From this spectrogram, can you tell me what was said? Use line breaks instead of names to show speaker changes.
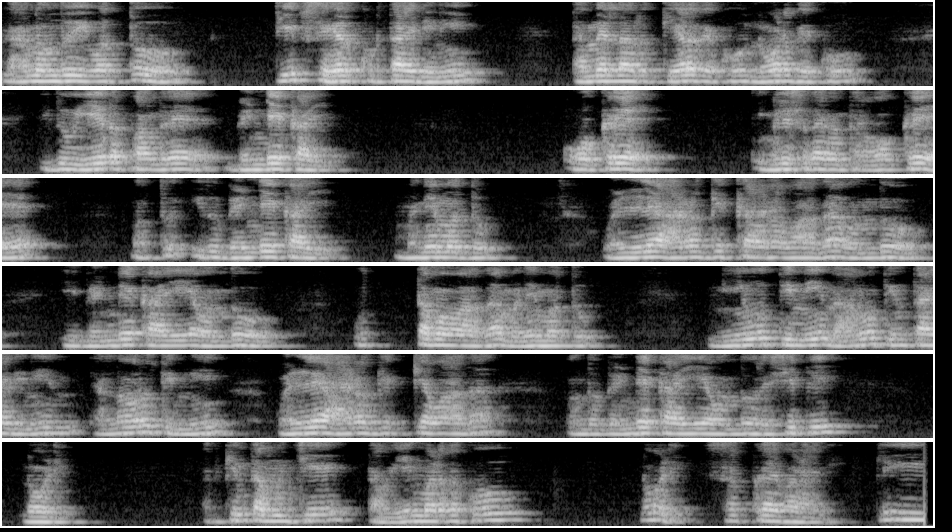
ನಾನೊಂದು ಇವತ್ತು ಟಿಪ್ಸ್ ಹೇಳ್ಕೊಡ್ತಾ ಇದ್ದೀನಿ. ತಮ್ಮೆಲ್ಲರೂ ಕೇಳಬೇಕು, ನೋಡಬೇಕು. ಇದು ಏನಪ್ಪ ಅಂದರೆ ಬೆಂಡೆಕಾಯಿ. ಓಕ್ರೆ ಇಂಗ್ಲೀಷ್ದಾಗ ಅಂತಾರೆ ಓಕ್ರೆ ಮತ್ತು ಇದು ಬೆಂಡೆಕಾಯಿ, ಮನೆಮದ್ದು. ಒಳ್ಳೆ ಆರೋಗ್ಯಕರವಾದ ಒಂದು ಈ ಬೆಂಡೆಕಾಯಿಯ ಒಂದು ಉತ್ತಮವಾದ ಮನೆಮದ್ದು. ನೀವು ತಿನ್ನಿ, ನಾನು ತಿಂತಾ ಇದ್ದೀನಿ. ಎಲ್ಲರೂ ತಿನ್ನಿ. ಒಳ್ಳೆ ಆರೋಗ್ಯಕವಾದ ಒಂದು ಬೆಂಡೆಕಾಯಿಯ ಒಂದು ರೆಸಿಪಿ ನೋಡಿ. ಅದಕ್ಕಿಂತ ಮುಂಚೆ ತಾವು ಏನು ಮಾಡಬೇಕು? ನೋಡಿ ಸಬ್ಸ್ಕ್ರೈಬರ್ ಆಗಿ. ಪ್ಲೀಸ್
